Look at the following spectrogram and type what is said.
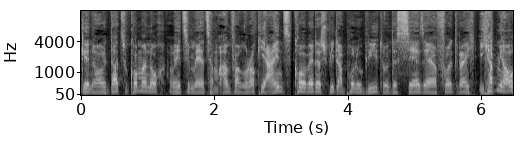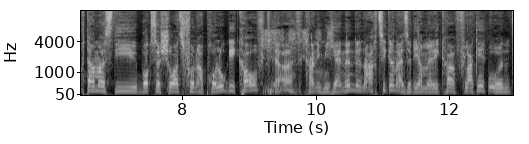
Genau, dazu kommen wir noch. Aber jetzt sind wir jetzt am Anfang. Rocky 1, Cole Weathers spielt Apollo Creed und das ist sehr, sehr erfolgreich. Ich habe mir auch damals die Boxershorts von Apollo gekauft. Ja, kann ich mich erinnern, in den 80ern, also die Amerika-Flagge. Und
